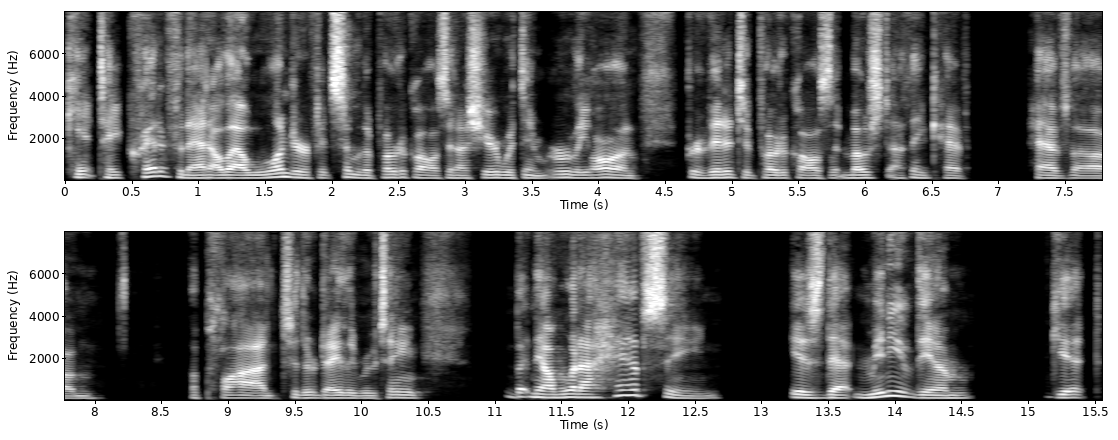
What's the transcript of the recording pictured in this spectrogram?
can't take credit for that, although I wonder if it's some of the protocols that I share with them early on, preventative protocols that most I think have have um, applied to their daily routine. But now, what I have seen is that many of them get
